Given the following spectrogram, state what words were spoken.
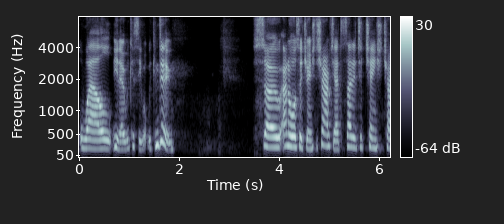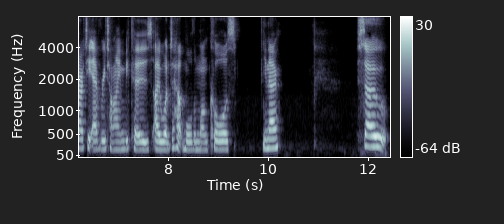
well, you know, we can see what we can do. So, and also change the charity. I decided to change the charity every time because I want to help more than one cause, you know? So,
